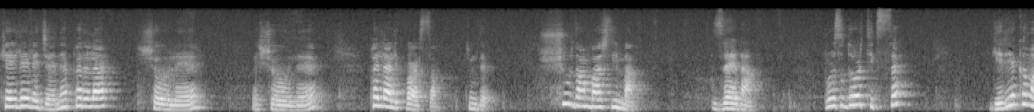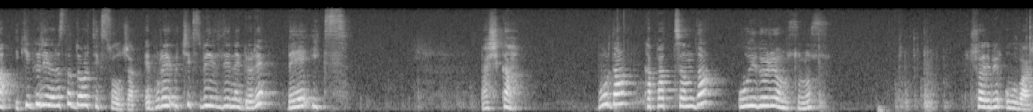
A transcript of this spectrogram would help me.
KL ile CN paralel. Şöyle ve şöyle. Paralellik varsa. Şimdi şuradan başlayayım ben. Z'den. Burası 4x ise geriye kalan iki gri arasında 4x olacak. E buraya 3x verildiğine göre bx. Başka. Buradan kapattığımda u'yu görüyor musunuz? Şöyle bir u var.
